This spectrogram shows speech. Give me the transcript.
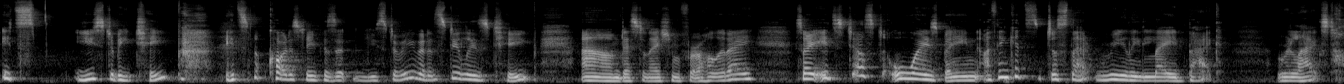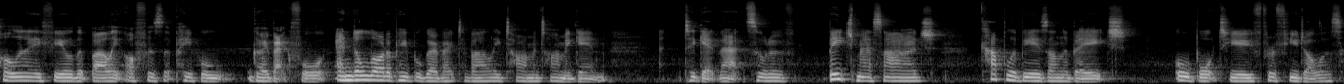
It's used to be cheap. It's not quite as cheap as it used to be, but it still is cheap um, destination for a holiday. So it's just always been. I think it's just that really laid back relaxed holiday feel that Bali offers that people go back for. And a lot of people go back to Bali time and time again to get that sort of beach massage, couple of beers on the beach, all brought to you for a few dollars.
